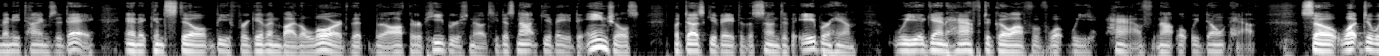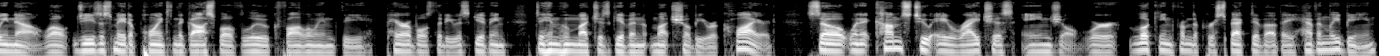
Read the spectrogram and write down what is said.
many times a day, and it can still be forgiven by the Lord. That the author of Hebrews notes. He does not give aid to angels, but does give aid to the sons of Abraham. We again have to go off of what we have, not what we don't have. So, what do we know? Well, Jesus made a point in the Gospel of Luke following the parables that he was giving to him whom much is given, much shall be required. So, when it comes to a righteous angel, we're looking from the perspective of a heavenly being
